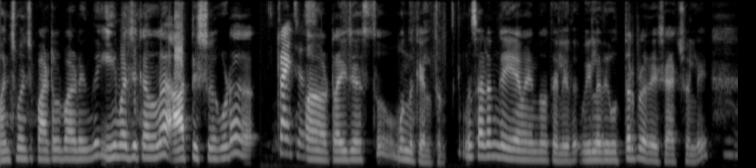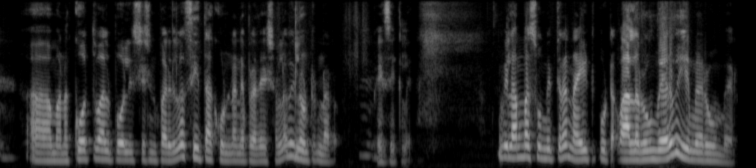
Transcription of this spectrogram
మంచి మంచి పాటలు పాడింది. ఈ మధ్యకాలంలో ఆర్టిస్ట్గా కూడా ట్రై చేస్తా. ట్రై చేస్తూ ముందుకెళ్తుంది. సడన్గా ఏమైందో తెలియదు వీళ్ళది ఉత్తరప్రదేశ్ యాక్చువల్లీ. మన కోత్వాల్ పోలీస్ స్టేషన్ పరిధిలో సీతాకుండ్ అనే ప్రదేశంలో వీళ్ళు ఉంటున్నారు బేసిక్లీ. వీళ్ళమ్మ సుమిత్ర నైట్ పూట వాళ్ళ రూమ్ వేరు ఈమె రూమ్ వేరు.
